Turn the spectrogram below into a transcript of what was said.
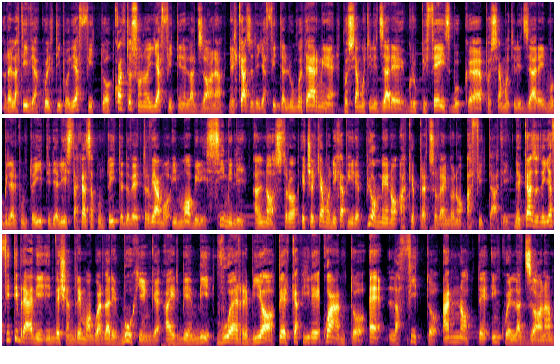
relativi a quel tipo di affitto quanto sono gli affitti nella zona. Nel caso degli affitti a lungo termine termine possiamo utilizzare gruppi Facebook, eh, possiamo utilizzare immobiliare.it, idealista, casa.it dove troviamo immobili simili al nostro e cerchiamo di capire più o meno a che prezzo vengono affittati. Nel caso degli affitti brevi invece andremo a guardare Booking, Airbnb, VRBO per capire quanto è l'affitto a notte in quella zona.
